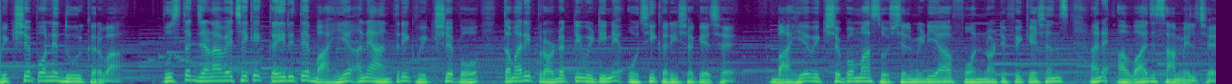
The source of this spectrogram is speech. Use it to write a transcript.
વિક્ષેપોને દૂર કરવા. પુસ્તક જણાવે છે કે કઈ રીતે બાહ્ય અને આંતરિક વિક્ષેપો તમારી પ્રોડક્ટિવિટીને ઓછી કરી શકે છે. બાહ્ય વિક્ષેપોમાં સોશિયલ મીડિયા ફોન નોટિફિકેશન્સ અને અવાજ સામેલ છે.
